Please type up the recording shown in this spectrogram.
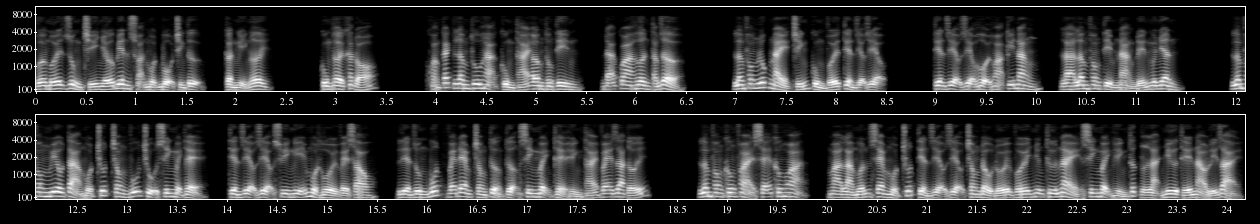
Vừa mới dùng trí nhớ biên soạn một bộ trình tự, cần nghỉ ngơi. Cùng thời khắc đó, khoảng cách lâm thu hạ cùng thái âm thông tin đã qua hơn tám giờ. Lâm phong lúc này chính cùng với tiền diệu diệu tiền diệu diệu hội họa kỹ năng là lâm phong tìm nàng đến nguyên nhân. Lâm phong miêu tả một chút trong vũ trụ sinh mệnh thể, tiền diệu diệu suy nghĩ một hồi về sau, liền dùng bút vẽ đem trong tưởng tượng sinh mệnh thể hình thái vẽ ra tới. Lâm phong không phải sẽ không họa, mà là muốn xem một chút tiền diệu diệu trong đầu đối với những thứ này sinh mệnh hình thức là như thế nào lý giải.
